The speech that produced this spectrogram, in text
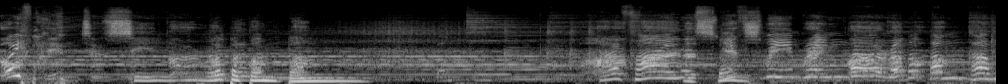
Oi, faen! Rapapam-pam. Our finest gifts we bring ba-ra-pa-pam-pam.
